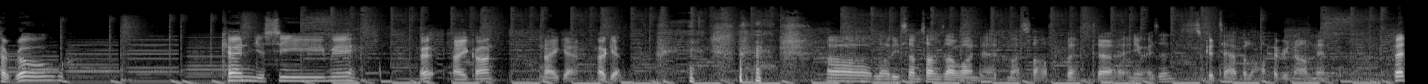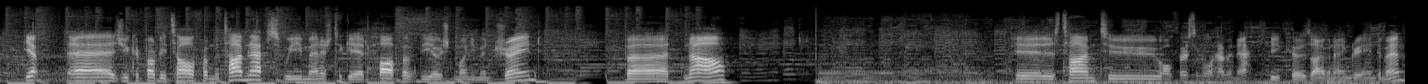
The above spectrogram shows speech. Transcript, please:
Hello? Can you see me? Oh, no you can't. No you can. Okay. oh lordy, sometimes I wonder at myself, but uh, anyways, it's good to have a laugh every now and then. But yep, as you could probably tell from the time lapse, we managed to get half of the ocean monument drained. But now it is time to, well, first of all, have a nap because I have an angry Enderman.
